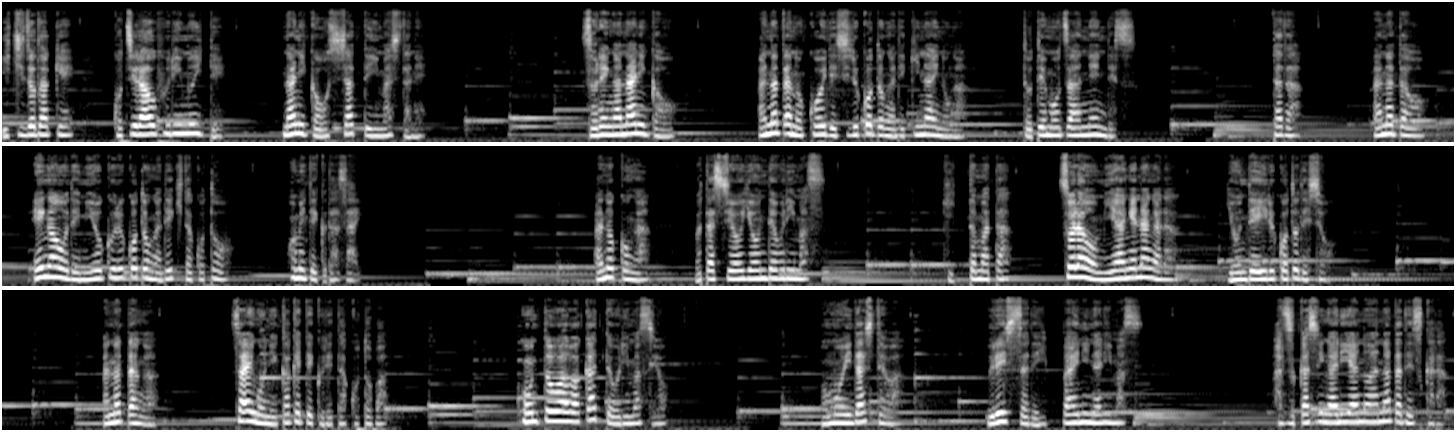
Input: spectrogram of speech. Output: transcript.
一度だけこちらを振り向いて何かおっしゃっていましたね。それが何かをあなたの声で知ることができないのがとても残念です。ただ、あなたを笑顔で見送ることができたことを褒めてください。あの子が私を呼んでおります。きっとまた空を見上げながら呼んでいることでしょう。あなたが最後にかけてくれた言葉。本当は分かっておりますよ。思い出しては嬉しさでいっぱいになります。恥ずかしがり屋のあなたですから。きっ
